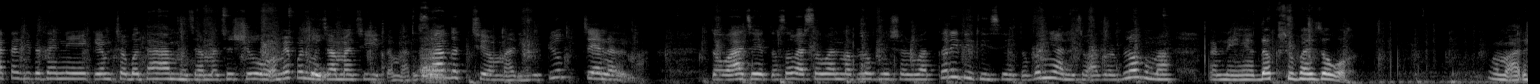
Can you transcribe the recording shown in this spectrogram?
માતાજી બધાને કેમ છો? બધા મજામાં જશો અમે પણ મજામાં છીએ. તમારું સ્વાગત છે અમારી યુટ્યુબ ચેનલમાં. તો આજે તો સવાર સવારમાં બ્લોગની શરૂઆત કરી દીધી છે. તો બન્યા રહેજો આગળ બ્લોગમાં. અને દક્ષુભાઈ જુઓ અમારે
